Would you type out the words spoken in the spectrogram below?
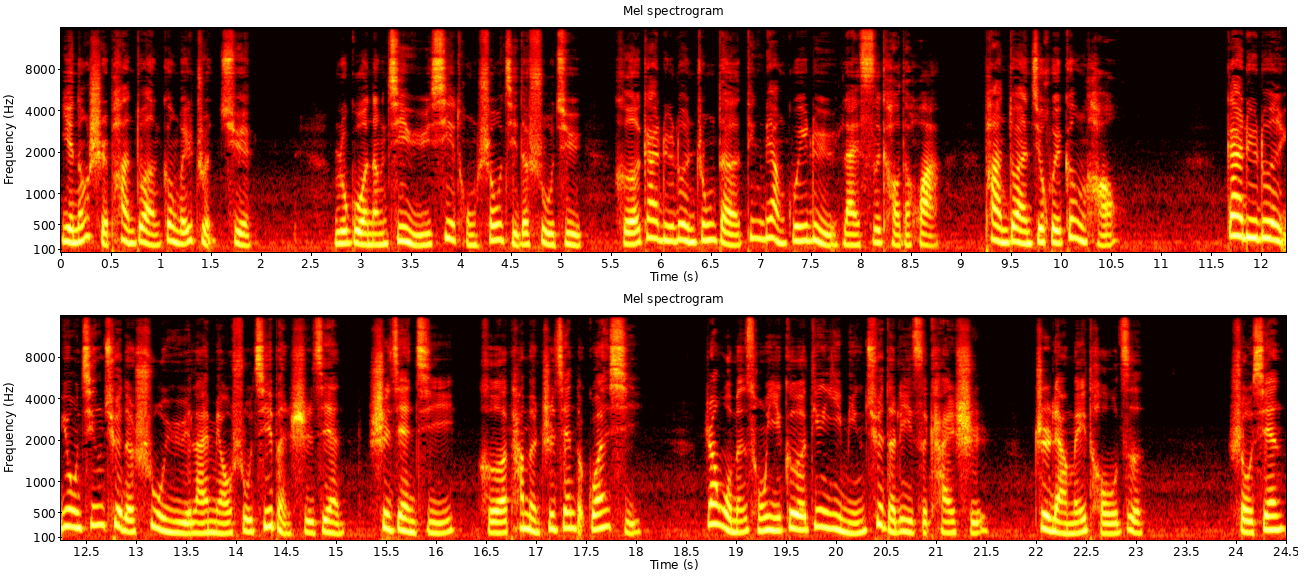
也能使判断更为准确。如果能基于系统收集的数据。和概率论中的定量规律来思考的话，判断就会更好。概率论用精确的术语来描述基本事件、事件集和它们之间的关系。让我们从一个定义明确的例子开始：掷两枚骰子。首先，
